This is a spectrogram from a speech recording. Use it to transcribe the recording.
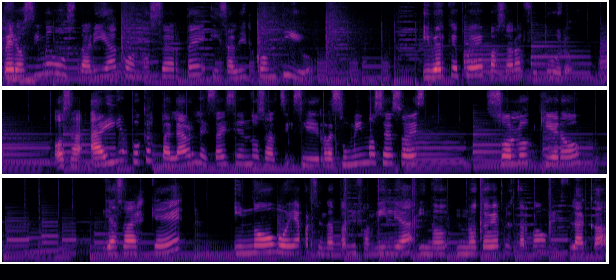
Pero sí me gustaría conocerte y salir contigo y ver qué puede pasar a futuro. O sea, ahí en pocas palabras le está diciendo, o sea, si, resumimos eso es, solo quiero, ya sabes qué, y no voy a presentarte a mi familia y no, no te voy a presentar como mi flaca,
